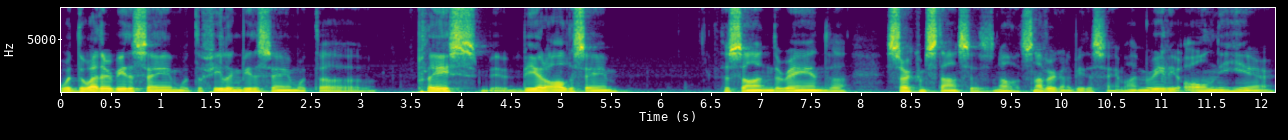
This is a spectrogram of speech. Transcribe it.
would the weather be the same? Would the feeling be the same? Would the place be at all the same? The sun, the rain, the circumstances. No, it's never going to be the same. I'm really only here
